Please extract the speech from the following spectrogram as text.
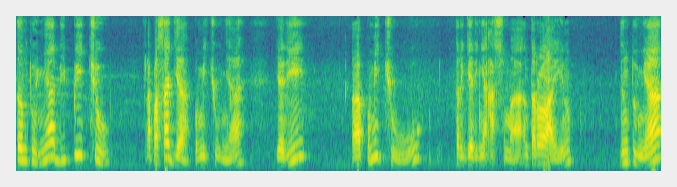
tentunya dipicu. Apa saja pemicunya? Jadi uh, pemicu terjadinya asma antara lain tentunya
